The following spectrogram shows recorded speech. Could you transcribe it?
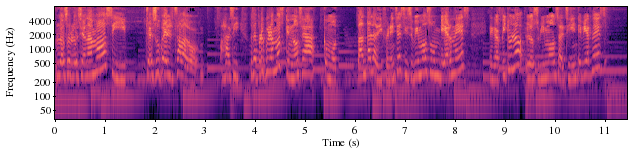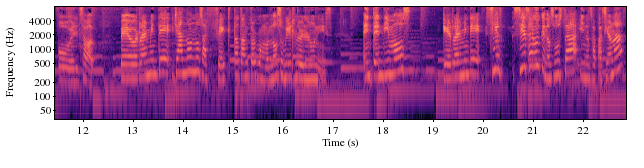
Lo solucionamos y se sube el sábado. Así. O sea, procuramos que no sea como tanta la diferencia. Si subimos un viernes el capítulo, lo subimos al siguiente viernes o el sábado. Pero realmente ya no nos afecta tanto como no subirlo el lunes. Entendimos que realmente sí es, sí es algo que nos gusta y nos apasiona,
